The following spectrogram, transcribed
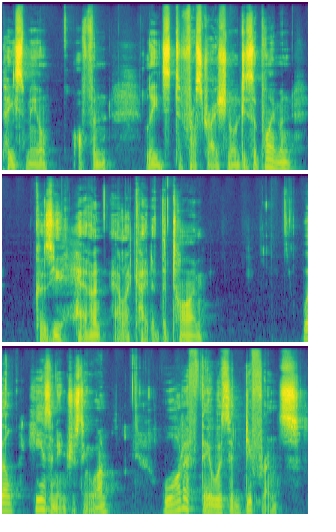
piecemeal often leads to frustration or disappointment because you haven't allocated the time. Well, here's an interesting one. What if there was a difference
